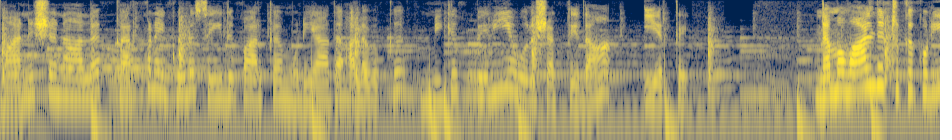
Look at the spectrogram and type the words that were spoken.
மனுஷனால கற்பனை கூட செய்து பார்க்க முடியாத அளவுக்கு மிகப்பெரிய ஒரு சக்தி தான் இயற்கை. நம்ம வாழ்ந்துட்டு இருக்கக்கூடிய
